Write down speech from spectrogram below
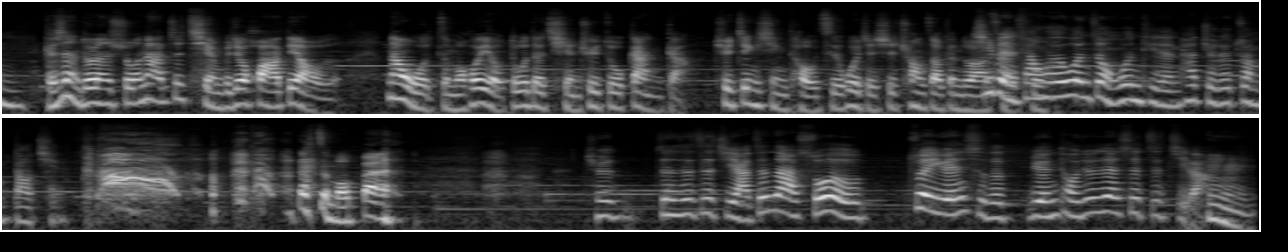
嗯。可是很多人说，那这钱不就花掉了？那我怎么会有多的钱去做杠杆？去进行投资，或者是创造更多。基本上会问这种问题的人，他绝对赚不到钱。那怎么办？就认识自己啊！真的，所有最原始的源头就认识自己啦。嗯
